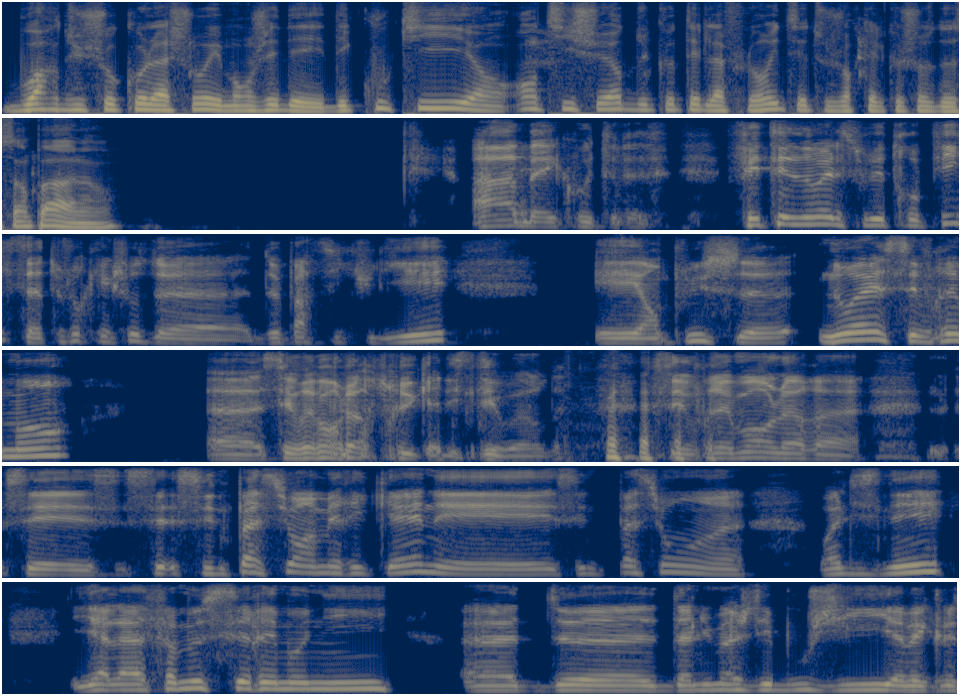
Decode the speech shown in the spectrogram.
boire du chocolat chaud et manger des, des cookies en, en t-shirt du côté de la Floride, c'est toujours quelque chose de sympa, Alain. Ah bah écoute, fêter Noël sous les tropiques, ça a toujours quelque chose de, de particulier. Et en plus, euh, Noël, c'est vraiment, euh, c'est vraiment leur truc à Disney World. c'est vraiment leur, euh, c'est, une passion américaine et c'est une passion euh, Walt Disney. Il y a la fameuse cérémonie euh, de, d'allumage des bougies avec le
